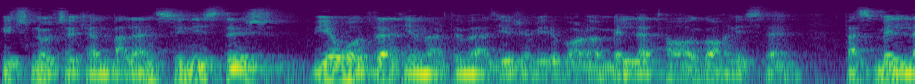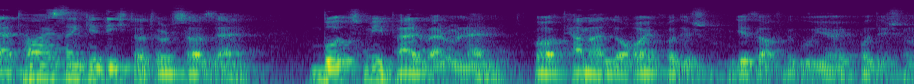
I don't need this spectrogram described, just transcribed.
هیچ نوع چکن بلنسی نیستش. یه قدرت یه مرتبه از یه جمعیر بالا. ملت ها آگاه نیستن. پس ملت ها هستن که دیکتاتور سازن. بت میپرورونن با تملق های خودشون گذافه های خودشون.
